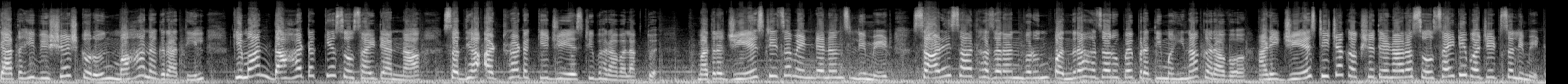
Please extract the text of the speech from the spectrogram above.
त्यातही विशेष करून महानगरातील किमान दहा टक्के सोसायट्यांना सध्या अठरा टक्के जीएसटी भरावा लागतोय. मात्र जीएसटीचं मेंटेनन्स लिमिट साडेसात हजारांवरून पंधरा हजार रुपये प्रति महिना करावं आणि जीएसटीच्या कक्षेत येणारं सोसायटी बजेटचं लिमिट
